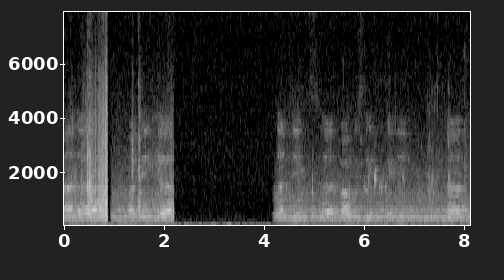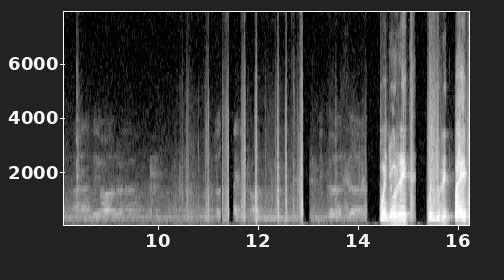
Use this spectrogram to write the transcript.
And uh, I think uh, important things uh, about this tech- technique, uh, and they are uh, just practical because uh, When you read when you read paper.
